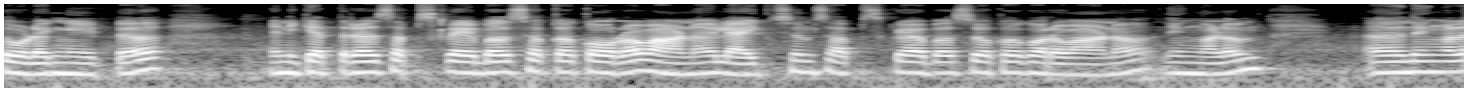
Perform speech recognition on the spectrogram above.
തുടങ്ങിയിട്ട്. എനിക്കത്ര സബ്സ്ക്രൈബേഴ്സൊക്കെ കുറവാണ്. ലൈക്സും സബ്സ്ക്രൈബേഴ്സും ഒക്കെ കുറവാണ്. നിങ്ങളും നിങ്ങൾ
